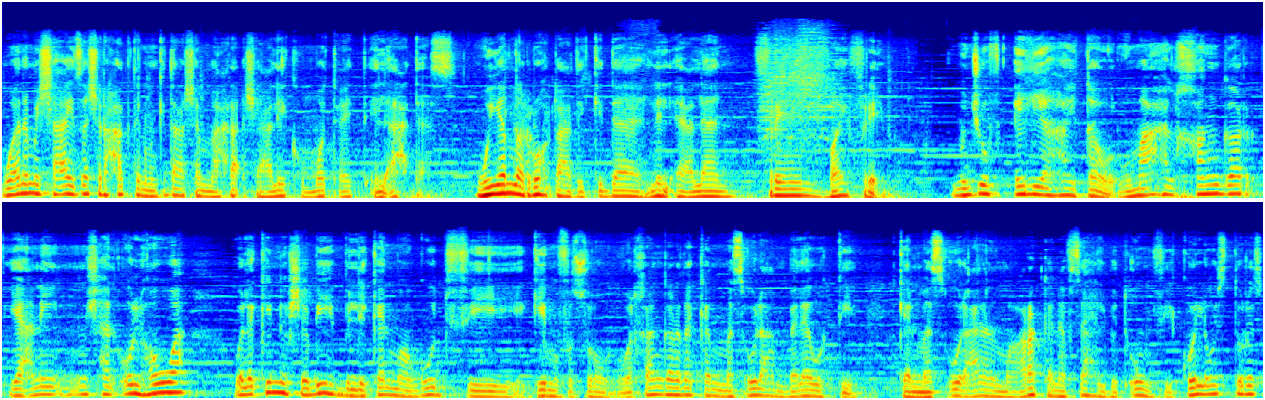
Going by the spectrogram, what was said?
وأنا مش عايز أشرح أكتر من كده عشان ما أحرقش عليكم متعة الأحداث. ويلا نروح بعد كده للإعلان frame by frame بنشوف إيليا هاي تاور ومعها الخنجر يعني مش هنقول هو ولكنه شبيه باللي كان موجود في Game of Thrones والخنجر ده كان مسؤول عن بلاوي كتير. كان مسؤول عن المعركة نفسها اللي بتقوم في كل ويستروس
